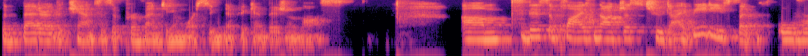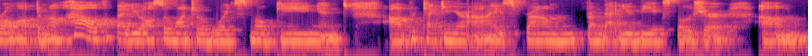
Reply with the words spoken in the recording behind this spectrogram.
the better the chances of preventing a more significant vision loss. Um, this applies not just to diabetes, but overall optimal health. But you also want to avoid smoking and uh, protecting your eyes from from that UV exposure, um,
